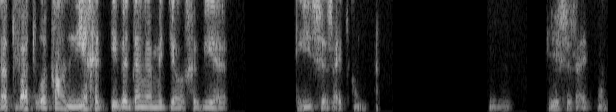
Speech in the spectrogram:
dat wat ook al negatiewe dinge met jou gebeur, Jesus uitkom. Jesus uitkom.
